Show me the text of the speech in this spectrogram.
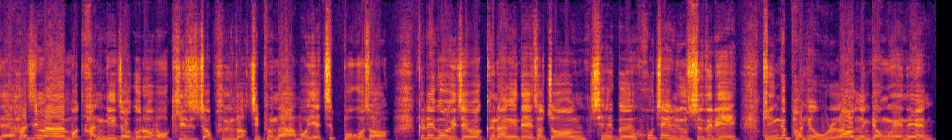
네 하지만 뭐 단기적으로 뭐 기술적 분석 지표나 뭐 예측 보고서 그리고 이제 뭐 근황에 대해서 좀 최근 호재 뉴스들이 긴급하게 올라오는 경우에는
